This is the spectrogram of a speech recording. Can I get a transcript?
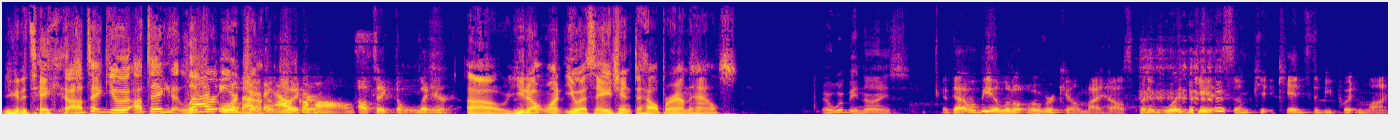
You're gonna take. I'll take you. I'll take He's liquor or about John. the liquor. alcohols. I'll take the liquor. Oh, you don't want U.S. agent to help around the house? It would be nice. That would be a little overkill in my house, but it would get some ki- kids to be put in line.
